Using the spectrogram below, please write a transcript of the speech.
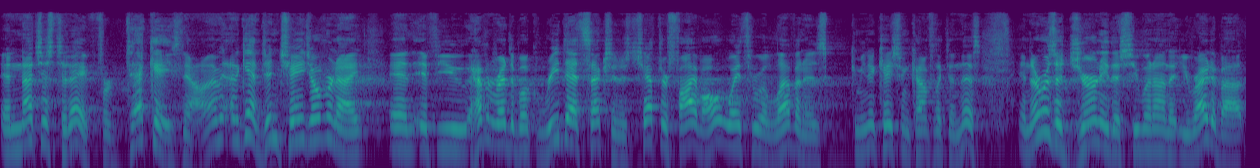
and not just today, for decades now. I mean, and again, didn't change overnight. And if you haven't read the book, read that section. It's chapter five all the way through 11 is communication, conflict, and this. And there was a journey that she went on that you write about.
